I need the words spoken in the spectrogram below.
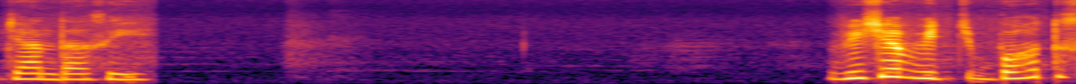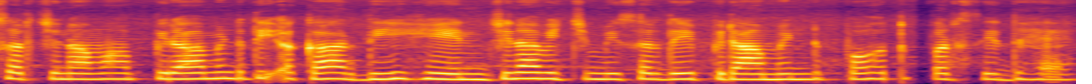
ਜਾਂਦਾ ਸੀ। ਵਿਸ਼ਵ ਵਿੱਚ ਬਹੁਤ ਸੰਰਚਨਾਵਾਂ ਪਿਰਾਮਿਡ ਦੀ ਆਕਾਰ ਦੀ ਹਨ, ਜਿਨ੍ਹਾਂ ਵਿੱਚ ਮਿਸਰ ਦੇ ਪਿਰਾਮਿਡ ਬਹੁਤ ਪ੍ਰਸਿੱਧ ਹੈ।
